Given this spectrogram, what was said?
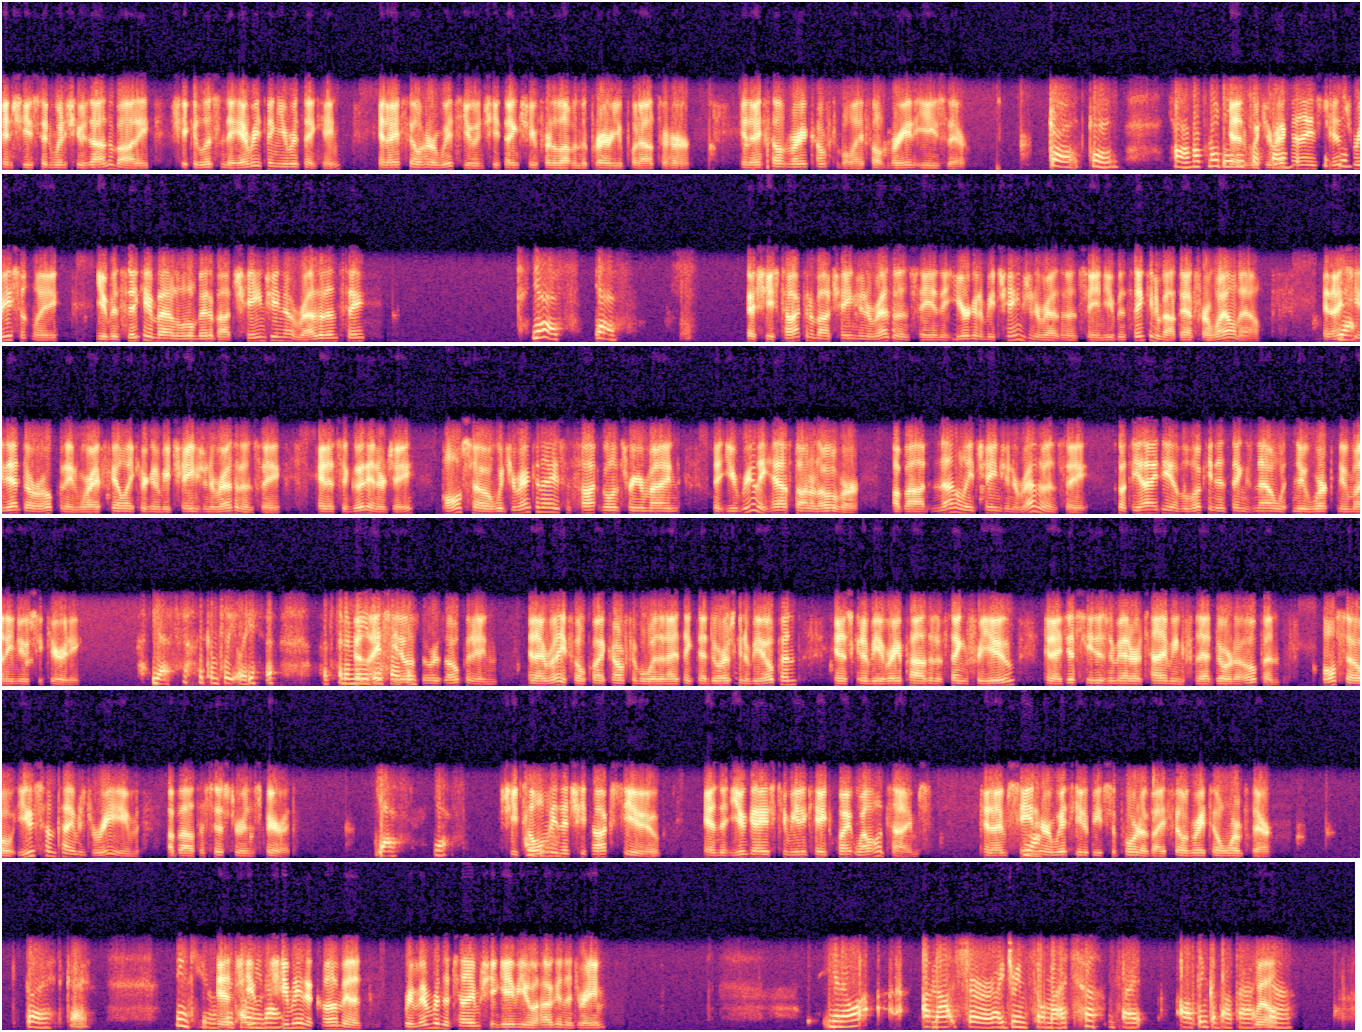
And she said when she was out of the body, she could listen to everything you were thinking. And I feel her with you, and she thanks you for the love and the prayer you put out to her. And I felt very comfortable. I felt very at ease there. Good, good. Yeah, that's my baby and would you recognize just recently you've been thinking about a little bit about changing a residency? Yes, yes. Because she's talking about changing a residency and that you're going to be changing a residency, and you've been thinking about that for a while now. And I see that door opening where I feel like you're going to be changing a residency, and it's a good energy. Also, would you recognize the thought going through your mind that you really have thought it over about not only changing a residency, but the idea of looking at things now with new work, new money, new security. Yes, completely. That's been a major I see focus. those doors opening, and I really feel quite comfortable with it. I think that door is going to be open, and it's going to be a very positive thing for you. And I just see it as a matter of timing for that door to open. Also, you sometimes dream about the sister in spirit. Yes, yes. She told me that she talks to you and that you guys communicate quite well at times. And I'm seeing yeah. her with you to be supportive. I feel a great deal of warmth there. Good, good. Thank you and for telling she, me that. She made a comment. Remember the time she gave you a hug in the dream? You know, I'm not sure. I dream so much, but I'll think about that. Well, yeah.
